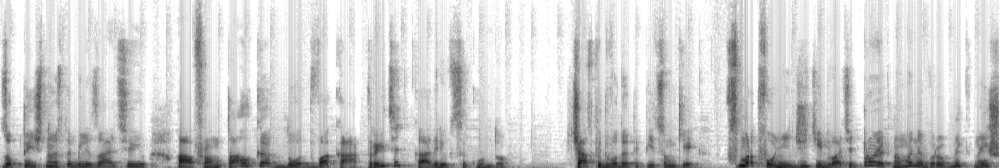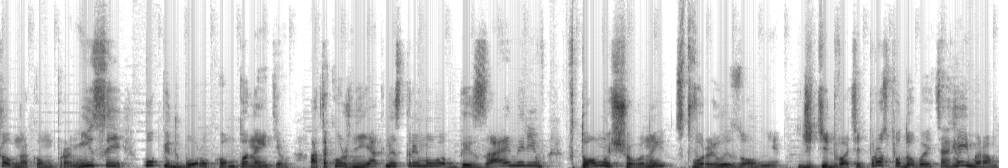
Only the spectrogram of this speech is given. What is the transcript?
з оптичною стабілізацією, а фронталка до 2К 30 кадрів в секунду. Час підводити підсумки. В смартфоні GT20 Pro, як на мене, виробник не йшов на компроміси по підбору компонентів, а також ніяк не стримував дизайнерів в тому, що вони створили зовні. GT20 Pro сподобається геймерам,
